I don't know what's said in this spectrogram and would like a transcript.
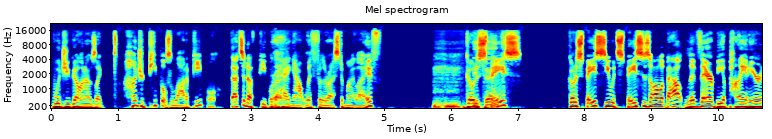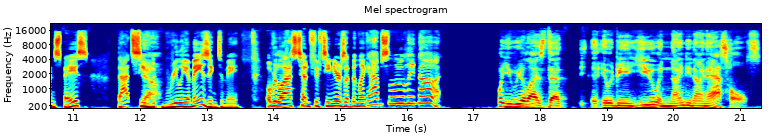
would you go? And I was like, 100 people is a lot of people. That's enough people Right. to hang out with for the rest of my life. Mhm. Go to You'd think. space, go to space, see what space is all about, live there, be a pioneer in space. That seemed Yeah. really amazing to me. Over the last 10, 15 years, I've been like, absolutely not. Well, you realize that it would be you and ninety nine assholes.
